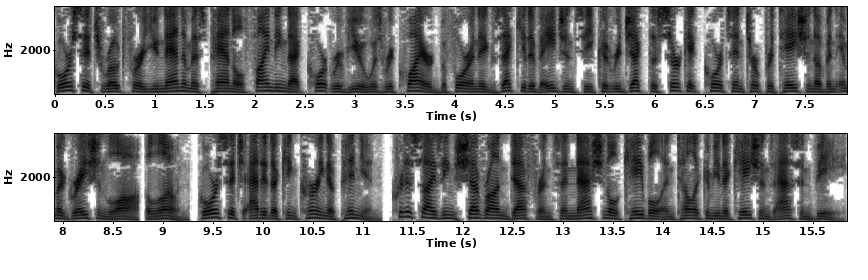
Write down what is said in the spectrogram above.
Gorsuch wrote for a unanimous panel finding that court review was required before an executive agency could reject the circuit court's interpretation of an immigration law, alone. Gorsuch added a concurring opinion, criticizing Chevron deference and National Cable and Telecommunications Asin v.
